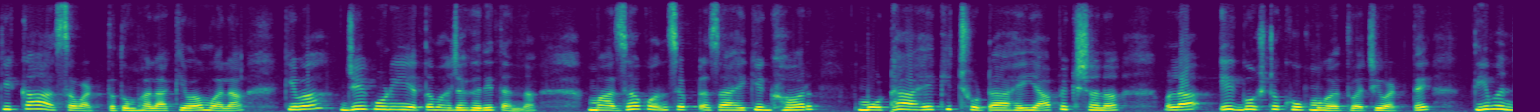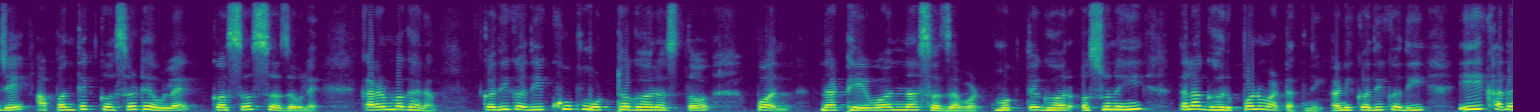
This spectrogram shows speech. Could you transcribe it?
की का असं वाटतं तुम्हाला किंवा मला किंवा जे कोणी येतं माझ्या घरी त्यांना. माझा कॉन्सेप्ट असा आहे की घर मोठं आहे की छोटं आहे यापेक्षा ना मला एक गोष्ट खूप महत्त्वाची वाटते. ती म्हणजे आपण ते कसं ठेवलं आहे कसं सजवलं आहे कारण बघा ना कधी कधी खूप मोठं घर असतं पण ना ठेवण ना सजावट. मग ते घर असूनही त्याला घर पण वाटत नाही. आणि कधी कधी एखादा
